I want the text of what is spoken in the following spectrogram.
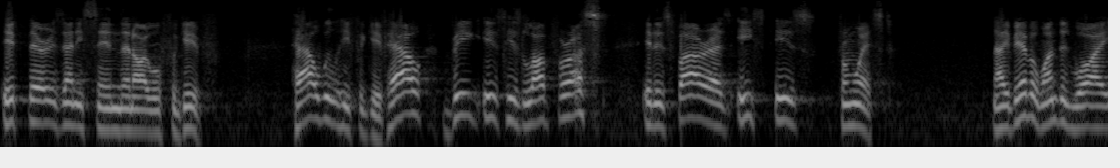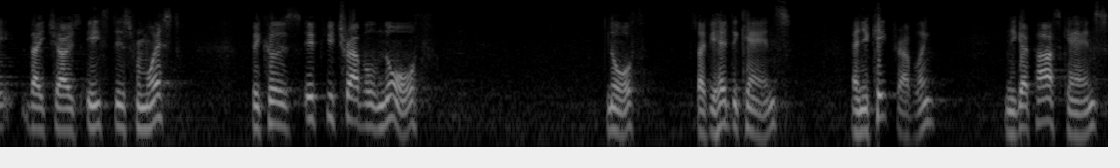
If there is any sin, then I will forgive. How will He forgive? How big is His love for us? It is far as east is from west. Now, have you ever wondered why they chose east is from west? Because if you travel north, north, so if you head to Cairns and you keep travelling and you go past Cairns,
